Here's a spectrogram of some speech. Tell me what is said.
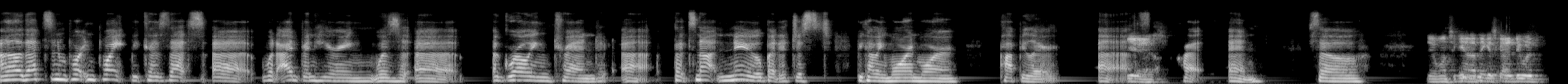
Oh, that's an important point because that's uh, what I'd been hearing was uh, a growing trend uh, that's not new, but it's just becoming more and more popular. Uh. Cut. And so. Yeah, once again, I think it's got to do with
